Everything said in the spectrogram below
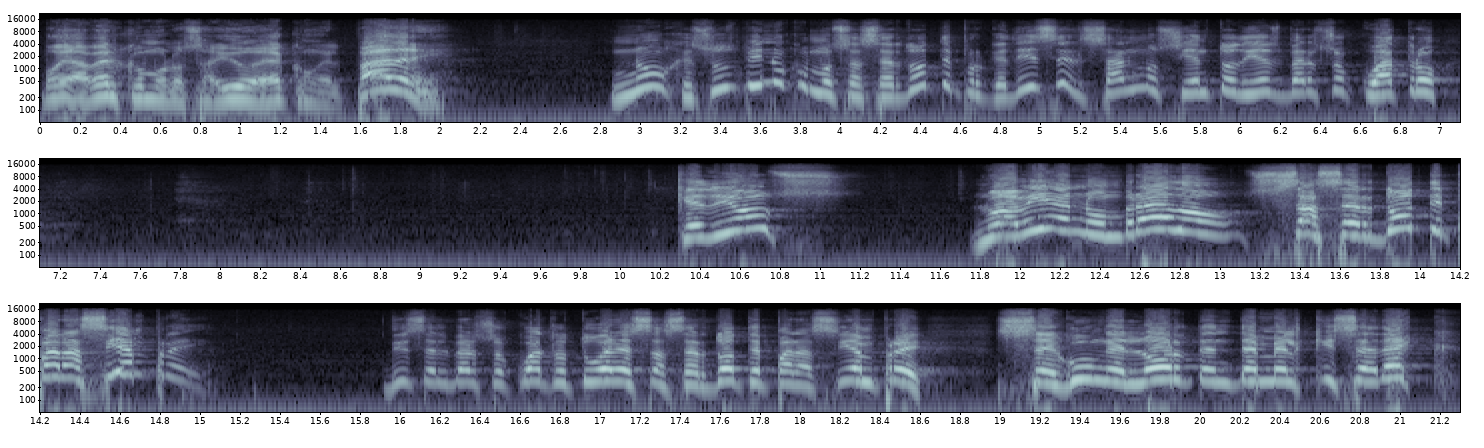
voy a ver cómo los ayudo allá con el Padre. No, Jesús vino como sacerdote porque dice el Salmo 110, verso 4, que Dios lo había nombrado sacerdote para siempre. Dice el verso 4, tú eres sacerdote para siempre según el orden de Melquisedec.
